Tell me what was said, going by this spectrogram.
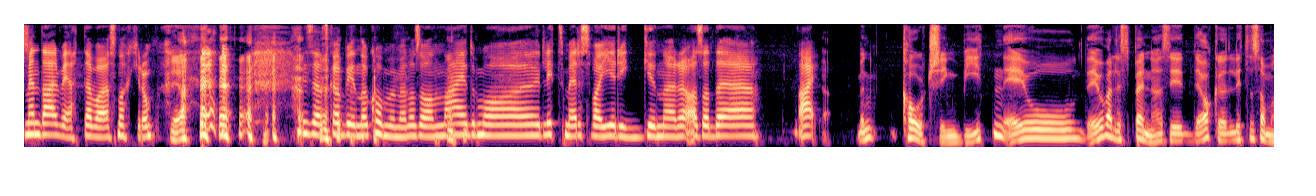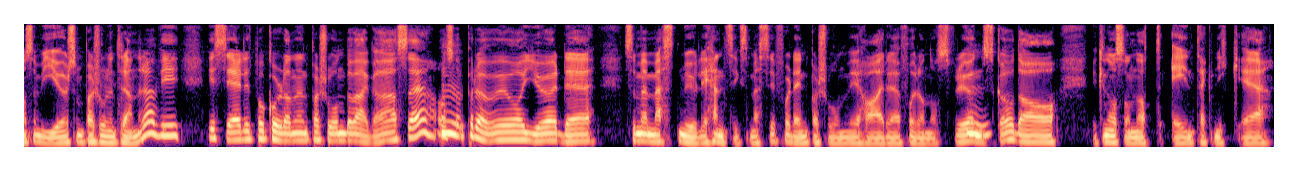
Men der vet jeg hva jeg snakker om. ja. Hvis jeg skal begynne å komme med noe sånn Nei, du må litt mer svai i ryggen eller Altså, det Nei. Men coaching-biten er, er jo veldig spennende. Det er akkurat litt det samme som vi gjør som personlige trenere. Vi, vi ser litt på hvordan en person beveger seg, og så prøver vi å gjøre det som er mest mulig hensiktsmessig for den personen vi har eh, foran oss. For vi ønsker jo da å Det er ikke noe sånn at én teknikk er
